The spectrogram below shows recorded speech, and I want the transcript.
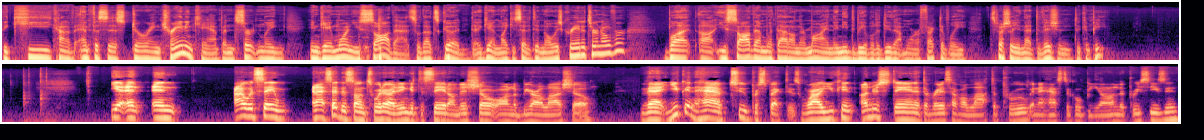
the key kind of emphasis during training camp, and certainly in game one you saw that. So that's good. Again, like you said, it didn't always create a turnover, but uh, you saw them with that on their mind. They need to be able to do that more effectively, especially in that division to compete. Yeah, and and I would say and I said this on Twitter. I didn't get to say it on this show or on the BR Live show. That you can have two perspectives. While you can understand that the Raiders have a lot to prove and it has to go beyond the preseason,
